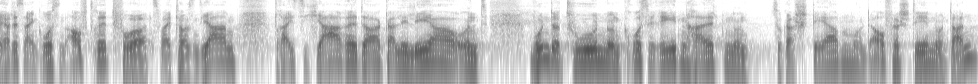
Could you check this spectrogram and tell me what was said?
Der hatte seinen großen Auftritt vor 2000 Jahren, 30 Jahre da Galiläa und Wunder tun und große Reden halten und sogar sterben und auferstehen und dann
